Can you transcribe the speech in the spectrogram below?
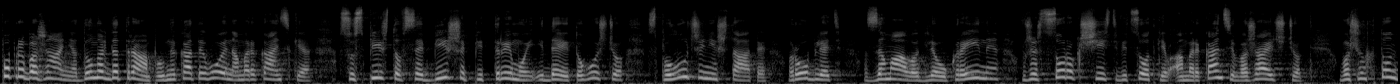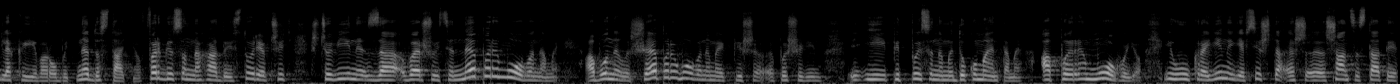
Попри бажання Дональда Трампа уникати воїн, американське суспільство все більше підтримує ідею того, що Сполучені Штати роблять замало для України. Вже 46% американців вважають, що Вашингтон для Києва робить недостатньо. Фергюсон нагадує, історія вчить, що війни завершуються не перемовинами або не лише перемовинами, як пише, він, і підписаними документами, а перемогою. І у України є всі шта- шанси стати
